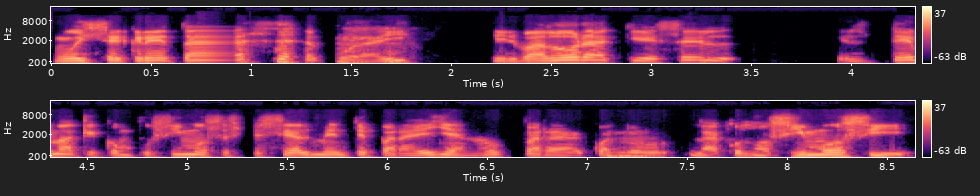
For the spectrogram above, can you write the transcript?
muy secreta por ahí, Silvadora, que es el, el, tema que compusimos especialmente para ella, ¿no? Para cuando la conocimos y,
